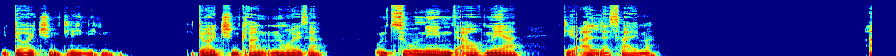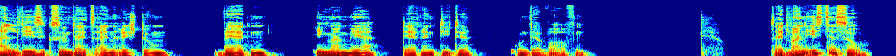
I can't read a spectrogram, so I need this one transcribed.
die deutschen Kliniken, die deutschen Krankenhäuser und zunehmend auch mehr die Altersheime. All diese Gesundheitseinrichtungen werden immer mehr der Rendite unterworfen. Seit wann ist das so?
